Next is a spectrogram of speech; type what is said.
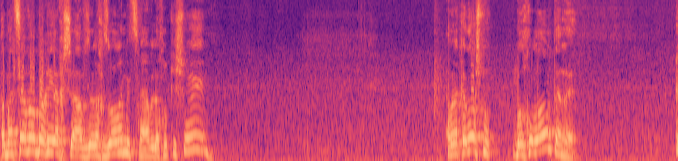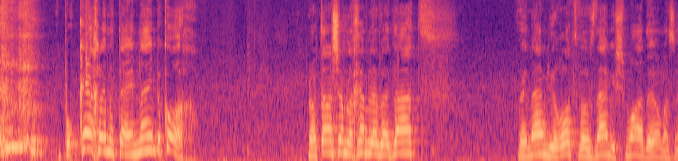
המצב הבריא עכשיו זה לחזור למצרים ולאכול קישואים. אבל הקדוש ברוך הוא לא נותן להם. הוא פוקח להם את העיניים בכוח. ונותן השם לכם לדעת ועיניים לראות ואוזניים לשמוע עד היום הזה.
